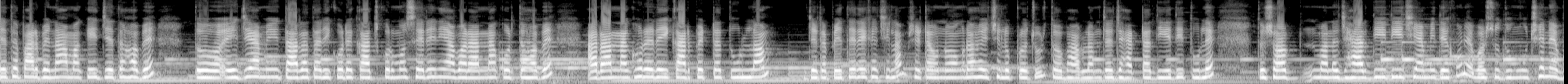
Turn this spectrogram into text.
যেতে পারবে না, আমাকেই যেতে হবে। তো এই যে আমি তাড়াতাড়ি করে কাজকর্ম সেরে নিয়ে আবার রান্না করতে হবে। আর রান্নাঘরের এই কার্পেটটা তুললাম। যেটা পেতে রেখেছিলাম সেটাও নোংরা হয়েছিল প্রচুর, তো ভাবলাম যে ঝাড়টা দিয়ে দিই তুলে। তো সব মানে ঝাড় দিয়ে দিয়েছি আমি, দেখুন এবার শুধু মুছে নেব।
